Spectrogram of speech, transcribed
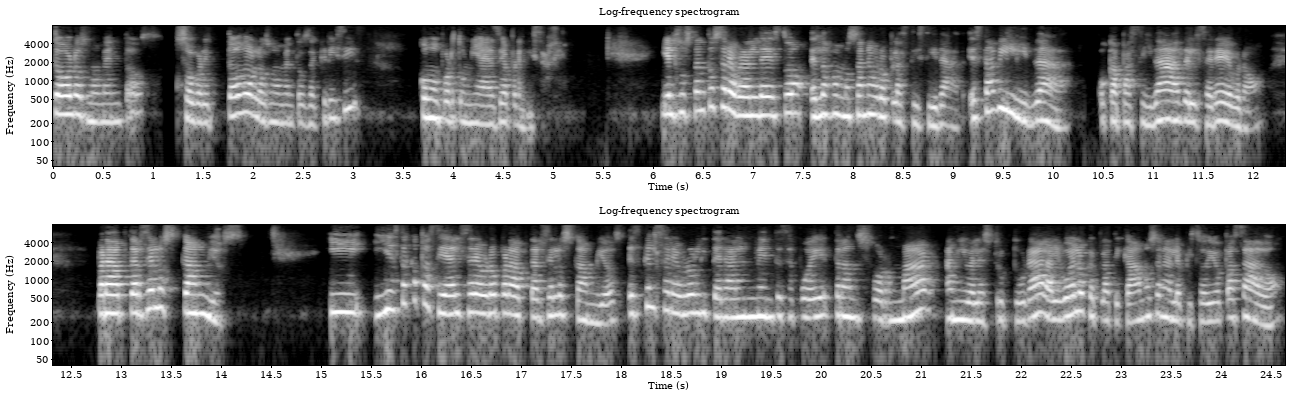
todos los momentos, sobre todo los momentos de crisis, como oportunidades de aprendizaje. Y el sustento cerebral de esto es la famosa neuroplasticidad, esta habilidad o capacidad del cerebro para adaptarse a los cambios y, esta capacidad del cerebro para adaptarse a los cambios es que el cerebro literalmente se puede transformar a nivel estructural, algo de lo que platicábamos en el episodio pasado,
